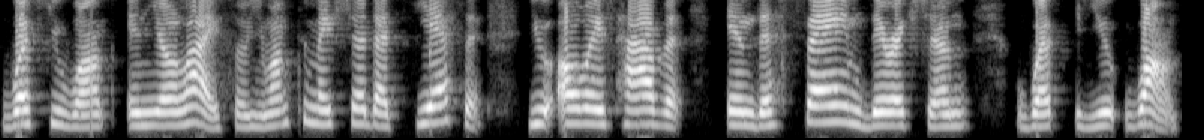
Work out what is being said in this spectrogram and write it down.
what you want in your life. So you want to make sure that yes, you always have in the same direction what you want.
